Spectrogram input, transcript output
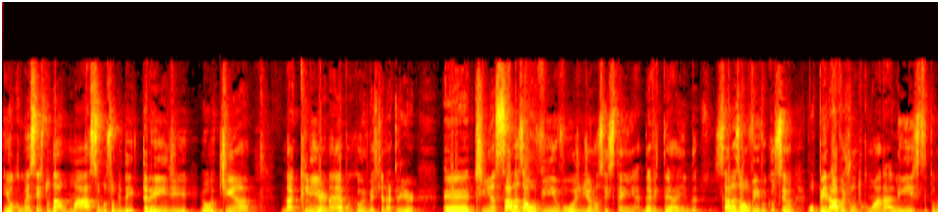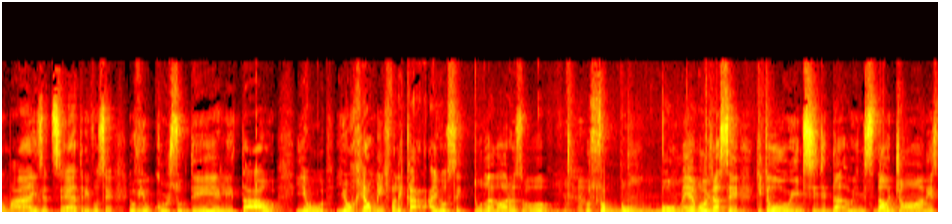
E eu comecei a estudar o máximo sobre day trade. Eu tinha na Clear, na época que eu investia na Clear, é, tinha salas ao vivo. Hoje em dia eu não sei se tem, deve ter ainda. Salas ao vivo que você operava junto com um analista e tudo mais, etc. E você, eu vi o curso dele e tal. E eu, e eu realmente falei, caralho, eu sei tudo agora. Eu sou, eu sou bom, bom mesmo. Eu já sei o que, que é o índice, de, o índice Dow Jones.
